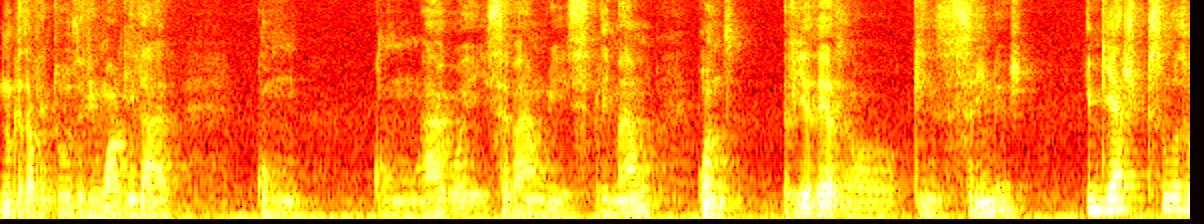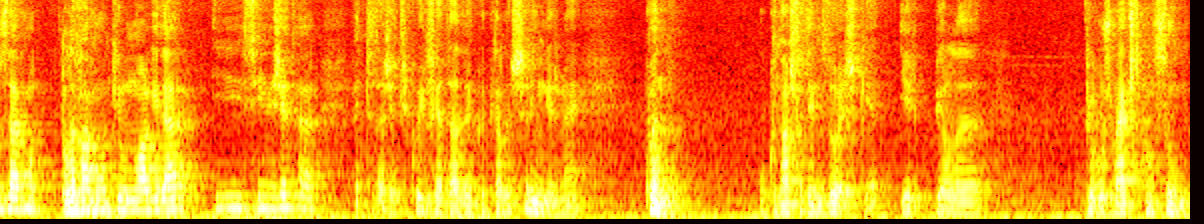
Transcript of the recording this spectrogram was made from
no Casal Ventoso havia um alguidar com, com água e sabão e limão, onde havia 10 ou 15 seringas e milhares de pessoas usavam, lavavam aquilo no alguidar e se injetar. Bem, toda a gente ficou infectada com aquelas seringas, não é? Quando o que nós fazemos hoje, que é ir pela, pelos bairros de consumo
